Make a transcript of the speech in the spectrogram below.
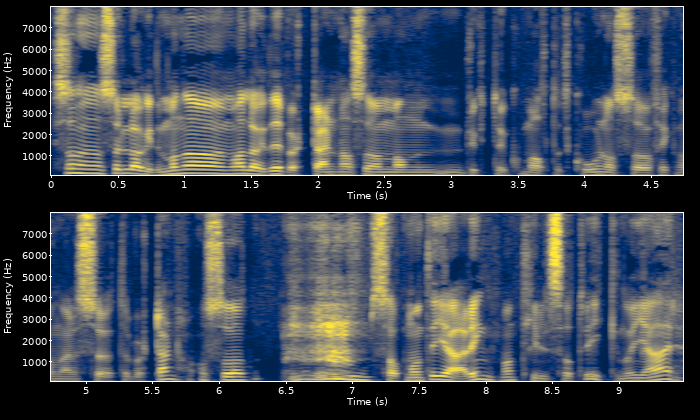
så, så lagde man man lagde vørteren. altså Man brukte maltet korn, og så fikk man den søte vørteren. Og så satte man til gjæring. Man tilsatte jo ikke noe gjær.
